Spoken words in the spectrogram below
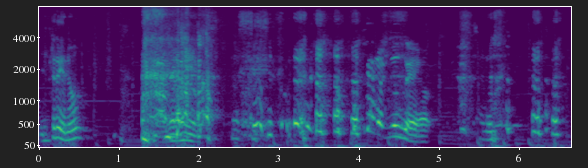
Il treno? No, veramente. Era il museo.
